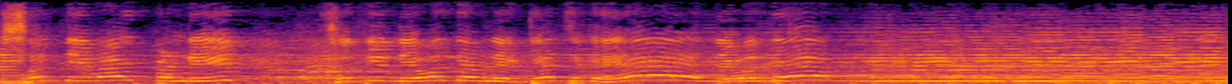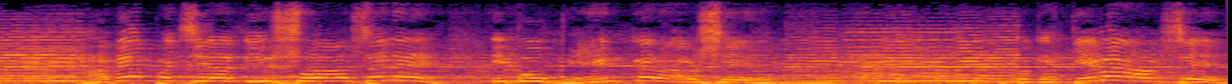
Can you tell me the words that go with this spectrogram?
સંત દેવાય પંડિત સતી દેવલદેવને કહે છે કે, હે દેવલદેવ, હવે પછીના દિવસો આવશે ને એ બહુ ભયંકર આવશે. તો કે કેવા આવશે?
